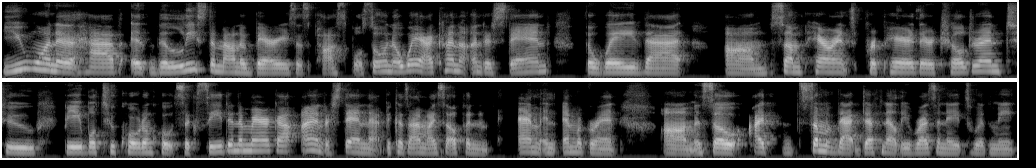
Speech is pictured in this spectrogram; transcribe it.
you want to have a, the least amount of barriers as possible. So, in a way, I kind of understand the way that um, some parents prepare their children to be able to quote unquote succeed in America. I understand that because I myself am, am an immigrant. Um, and so I some of that definitely resonates with me.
